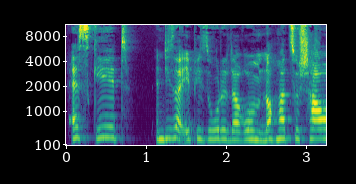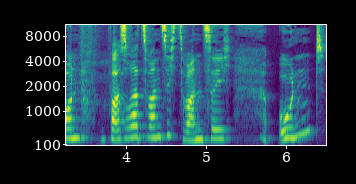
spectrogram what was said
Es geht in dieser Episode darum, nochmal zu schauen, was war 2020 und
